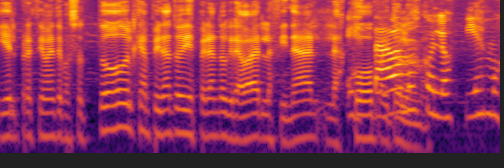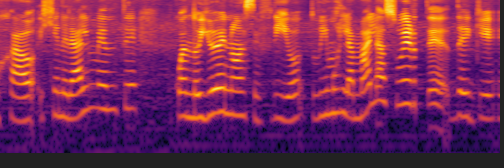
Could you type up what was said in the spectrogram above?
y él prácticamente pasó todo el campeonato ahí esperando grabar la final, las copas y todo lo demás. con los pies mojados. Generalmente, cuando llueve no hace frío. Tuvimos la mala suerte de que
